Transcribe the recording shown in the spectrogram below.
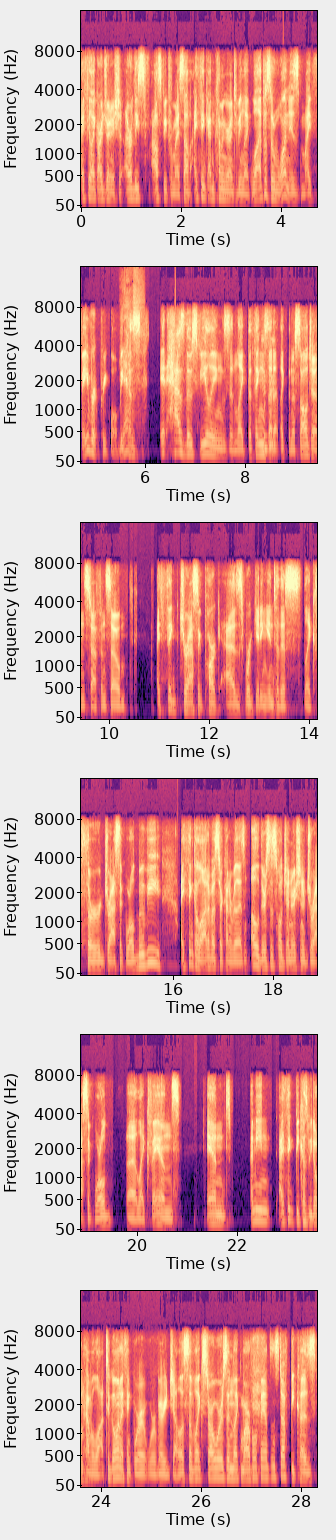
I feel like our generation, or at least I'll speak for myself. I think I'm coming around to being like, well, episode one is my favorite prequel because it has those feelings and like the things that like the nostalgia and stuff. And so I think Jurassic Park, as we're getting into this like third Jurassic World movie, I think a lot of us are kind of realizing, oh, there's this whole generation of Jurassic World uh, like fans. And I mean, I think because we don't have a lot to go on, I think we're we're very jealous of like Star Wars and like Marvel fans and stuff because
